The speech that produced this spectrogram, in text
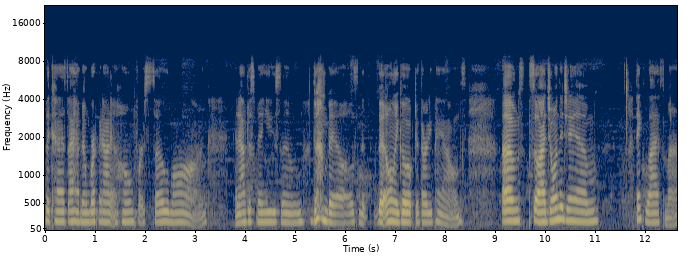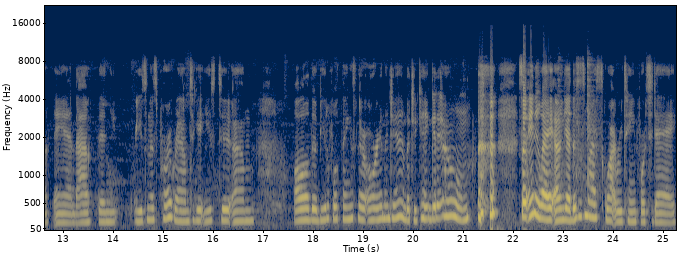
because I have been working out at home for so long and I've just been using dumbbells that only go up to 30 pounds. Um, so I joined the gym, I think last month, and I've been using this program to get used to um, all the beautiful things there are in the gym that you can't get at home. so anyway, um, yeah, this is my squat routine for today.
